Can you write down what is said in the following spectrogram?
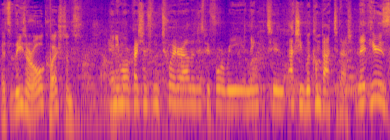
it's these are all questions. Any more questions from Twitter, Alan, just before we link to. Actually, we'll come back to that. Here's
